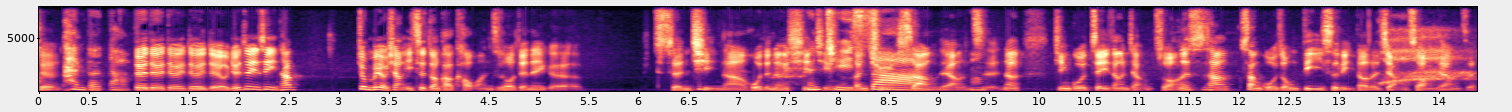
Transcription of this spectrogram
对、哦，看得到。对对对对对，嗯、我觉得这件事情他就没有像一次段考考完之后的那个神情啊，嗯、或者那个心情很沮丧这样子。哦、那经过这一张奖状，那是他上国中第一次领到的奖状，这样子。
